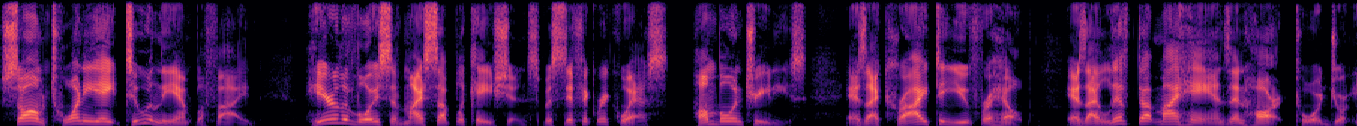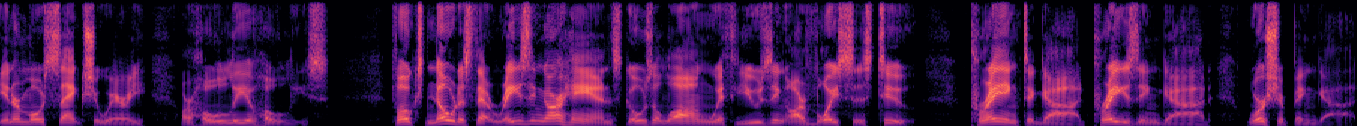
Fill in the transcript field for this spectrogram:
Psalm 28 2 in the Amplified. Hear the voice of my supplication, specific requests, humble entreaties, as I cry to you for help, as I lift up my hands and heart toward your innermost sanctuary, or Holy of Holies. Folks, notice that raising our hands goes along with using our voices too, praying to God, praising God, worshiping God.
